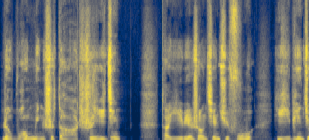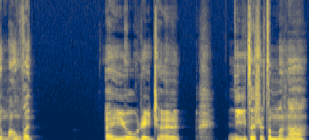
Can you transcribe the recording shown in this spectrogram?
让王敏是大吃一惊，他一边上前去扶，一边就忙问：“哎呦，瑞辰，你这是怎么了？”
